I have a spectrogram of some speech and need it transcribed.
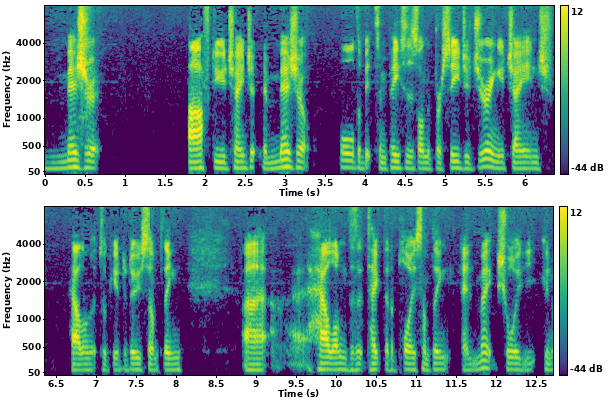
measure it after you change it, and measure all the bits and pieces on the procedure during your change, how long it took you to do something, uh, how long does it take to deploy something, and make sure you can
